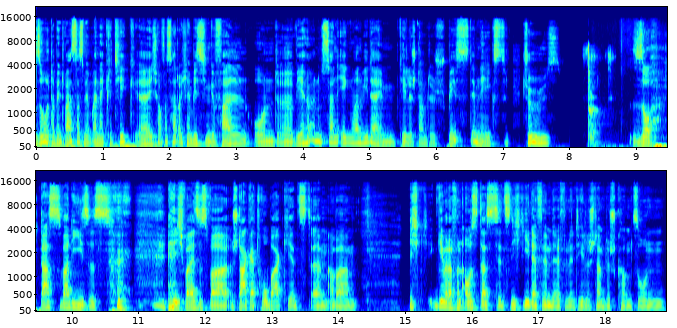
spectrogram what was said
So, damit war's das mit meiner Kritik. Äh, ich hoffe, es hat euch ein bisschen gefallen und äh, wir hören uns dann irgendwann wieder im Telestammtisch. Bis demnächst. Tschüss. So, das war dieses. Ich weiß, es war starker Tobak jetzt, ähm, aber ich gehe davon aus, dass jetzt nicht jeder Film, der für den Telestammtisch kommt, so ein,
